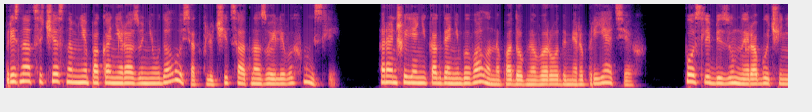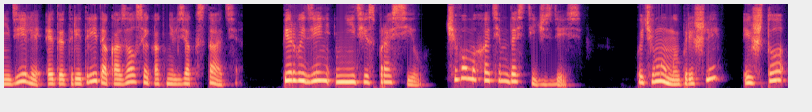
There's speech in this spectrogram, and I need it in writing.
Признаться честно, мне пока ни разу не удалось отключиться от назойливых мыслей. Раньше я никогда не бывала на подобного рода мероприятиях, После безумной рабочей недели этот ретрит оказался как нельзя кстати. Первый день Нитье спросил, чего мы хотим достичь здесь, почему мы пришли и что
